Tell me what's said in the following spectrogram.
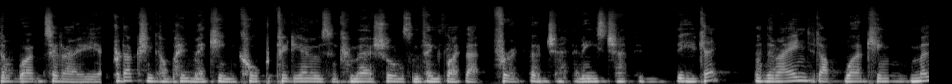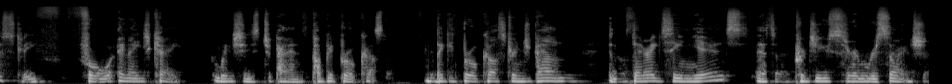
I worked at a production company making corporate videos and commercials and things like that for a, a Japanese chap in the UK. And then I ended up working mostly for NHK, which is Japan's public broadcaster, the biggest broadcaster in Japan. And I was there 18 years as a producer and researcher.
